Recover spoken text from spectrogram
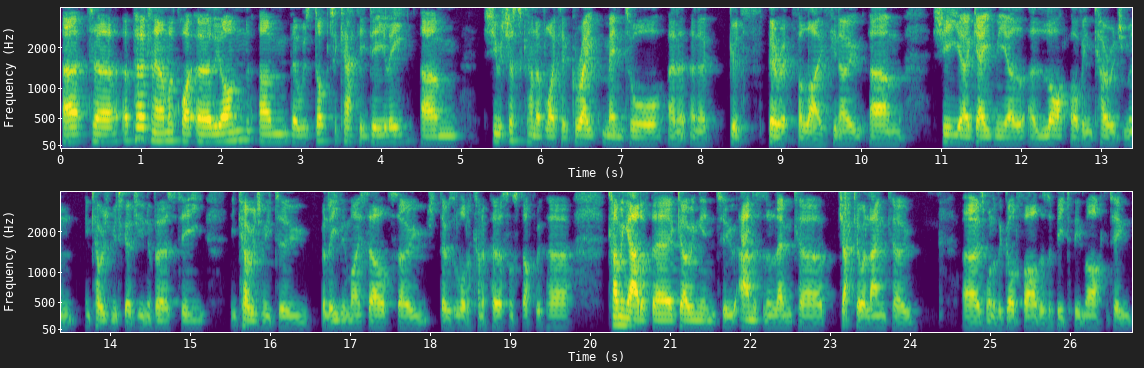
at, uh, at PerkinElmer, quite early on, um, there was Dr. Kathy Deely. Um, she was just a kind of like a great mentor and a, and a good spirit for life. You know, um, she uh, gave me a, a, lot of encouragement, encouraged me to go to university, encouraged me to believe in myself. So there was a lot of kind of personal stuff with her. Coming out of there, going into Anderson and Lembke, Jacko Alanko uh, is one of the godfathers of B2B marketing.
